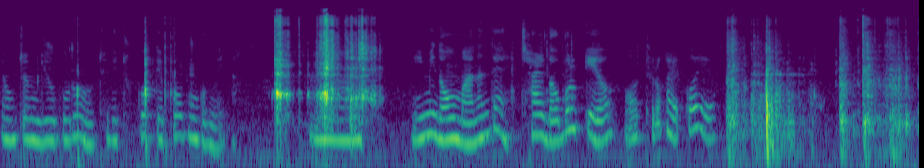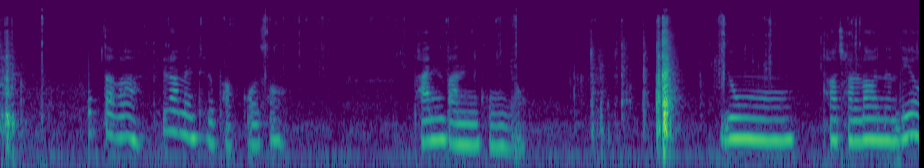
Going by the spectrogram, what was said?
0.6으로 되게 두껍게 뽑은 겁니다. 아, 이미 너무 많은데 잘 넣어볼게요. 어, 들어갈 거예요. 뽑다가 필라멘트를 바꿔서 반반 공룡 용 다 잘 나왔는데요.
